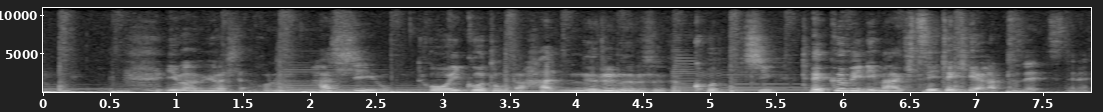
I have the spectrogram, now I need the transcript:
今見ました。この箸をこう行こうと思ったらはぬるぬるするからこっち手首に巻きついてきやがったぜっつってね。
